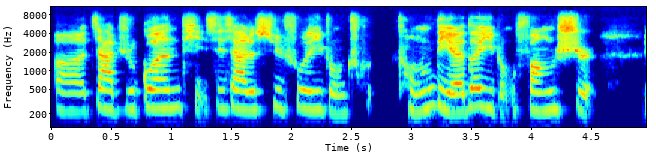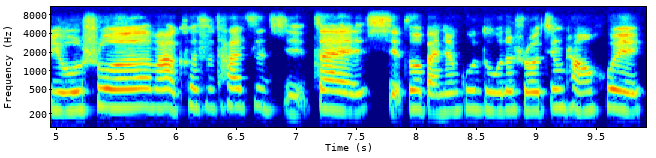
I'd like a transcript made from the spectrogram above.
呃价值观体系下的叙述的一种重重叠的一种方式。比如说马尔克斯他自己在写作《百年孤独》的时候，经常会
